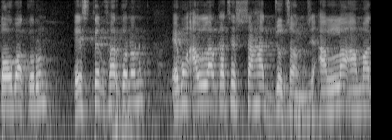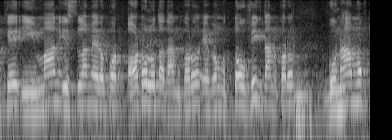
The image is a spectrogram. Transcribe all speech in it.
তওবা করুন, ইস্তেগফার করুন, এবং আল্লাহর কাছে সাহায্য চান যে আল্লাহ আমাকে ইমান ইসলামের ওপর অটলতা দান করো এবং তৌফিক দান করো। গুনামুক্ত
